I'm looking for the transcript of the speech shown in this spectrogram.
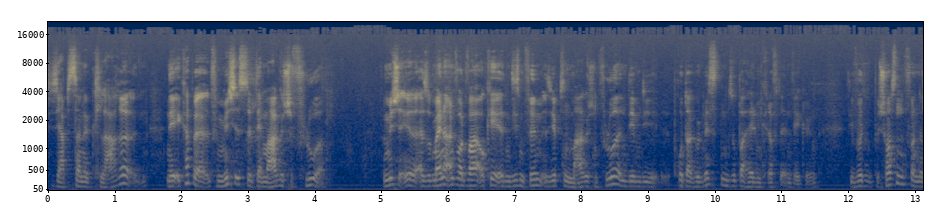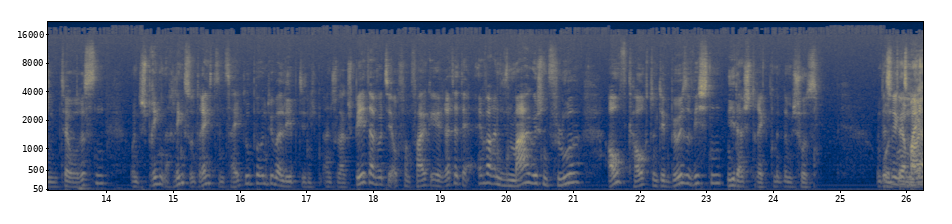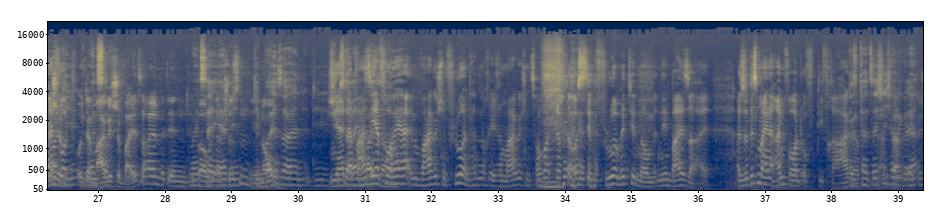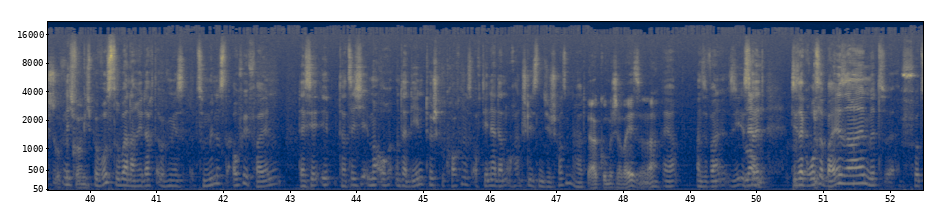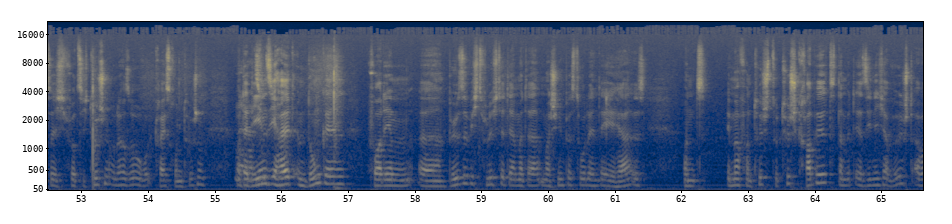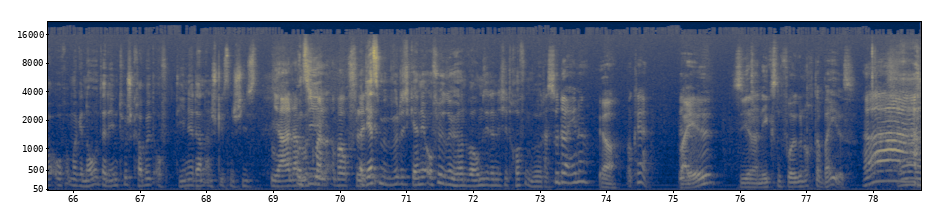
Ich hab's da eine klare. Nee, ich habe ja, für mich ist das der magische Flur. Für mich, äh, also meine Antwort war, okay, in diesem Film gibt es einen magischen Flur, in dem die Protagonisten Superheldenkräfte entwickeln. Sie wird beschossen von einem Terroristen und springt nach links und rechts in Zeitlupe und überlebt den Anschlag. Später wird sie auch von Falke gerettet, der einfach in diesem magischen Flur auftaucht und den Bösewichten niederstreckt mit einem Schuss. Und Und deswegen der, ist meine magische, Antwort. Und der magische Ballsaal mit den Du über meinst ja 100 eher Schüssen? den, genau. Ballsaal, die Ja, da war sie ja vorher im magischen Flur und hat noch ihre magischen Zauberkräfte aus dem Flur mitgenommen in den Ballsaal. Also das ist meine Antwort auf die Frage. Also tatsächlich habe ich ja ich nicht nicht gekommen. wirklich bewusst drüber nachgedacht, aber mir ist zumindest aufgefallen, dass er tatsächlich immer auch unter den Tisch gekrochen ist, auf den er dann auch anschließend geschossen hat. Ja, komischerweise, ne? Ja, also weil sie ist Na, halt dieser große Ballsaal mit 40, 40 Tischen oder so, ru- kreisrunden Tischen, unter denen sie halt im Dunkeln vor dem äh, Bösewicht flüchtet, der mit der Maschinenpistole hinterher her ist und immer von Tisch zu Tisch krabbelt, damit er sie nicht erwischt, aber auch immer genau unter den Tisch krabbelt, auf den er dann anschließend schießt. ja, da und muss sie- man aber auch Und vielleicht. jetzt würde ich gerne die Auflösung hören, warum sie denn nicht getroffen wird. Hast du da eine? Ja, Okay. weil sie in der nächsten Folge noch dabei ist. Ah!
